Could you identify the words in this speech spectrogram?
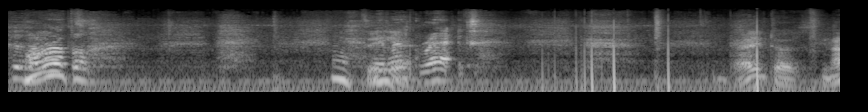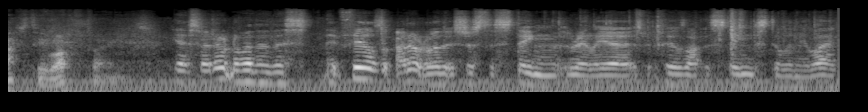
It was What? horrible. Oh, dear. leg wrecked. It does. Nasty wasp things. Yeah, so I don't know whether this, it feels, I don't know whether it's just the sting that really hurts, but it feels like the sting's still in my leg.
